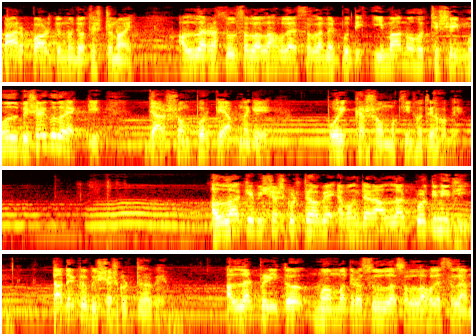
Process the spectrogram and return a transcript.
পার পাওয়ার জন্য যথেষ্ট নয়। আল্লাহ রাসুল সাল্লাহ সাল্লামের প্রতি ইমানও হচ্ছে সেই মূল বিষয়গুলোর একটি, যার সম্পর্কে আপনাকে পরীক্ষার সম্মুখীন হতে হবে। আল্লাহকে বিশ্বাস করতে হবে এবং যারা আল্লাহর প্রতিনিধি, তাদেরকেও বিশ্বাস করতে হবে। আল্লাহর প্রেরিত মোহাম্মদ রসুল্লাহ সাল্লাহ সাল্লাম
